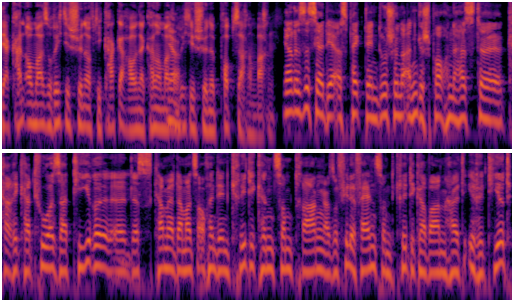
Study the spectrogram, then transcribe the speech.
der kann auch mal so richtig schön auf die Kacke hauen, der kann auch mal ja. so richtig schöne Pop-Sachen machen. Ja, das ist ja der Aspekt, den du schon angesprochen hast, äh, Karikatur, Satire, äh, das kam ja damals auch in den Kritiken zum Tragen. Also viele Fans und Kritiker waren halt irritiert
